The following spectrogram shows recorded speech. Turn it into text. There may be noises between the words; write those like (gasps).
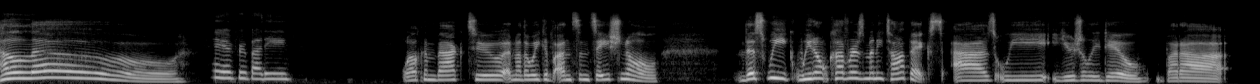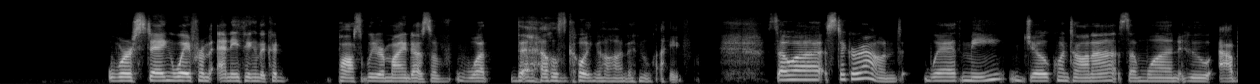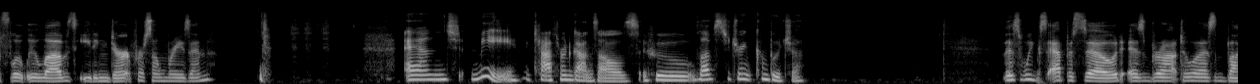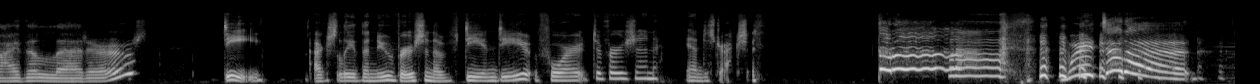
Hello. Hey, everybody. Welcome back to another week of Unsensational. This week we don't cover as many topics as we usually do, but uh we're staying away from anything that could possibly remind us of what the (laughs) hell's going on in life. So uh stick around with me, Jo Quintana, someone who absolutely loves eating dirt for some reason. And me, Katharine Gonzalez, who loves to drink kombucha. This week's episode is brought to us by the letters D. Actually, the new version of D&D for diversion and distraction. Ta-da! We did it! (laughs)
